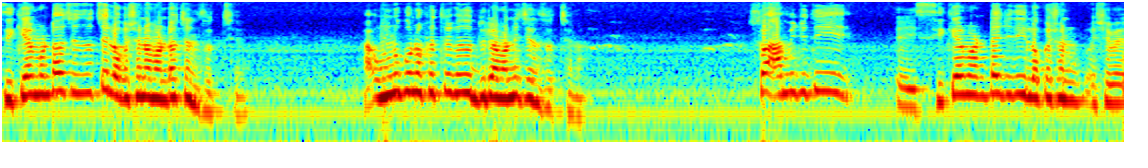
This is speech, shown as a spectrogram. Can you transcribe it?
সিকের মানটাও চেঞ্জ হচ্ছে লোকেশনের মানটাও চেঞ্জ হচ্ছে। অন্য কোনো ক্ষেত্রে কিন্তু দুটা মানই চেঞ্জ হচ্ছে না। সো আমি যদি এই সিকের মানটা যদি লোকেশন হিসেবে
